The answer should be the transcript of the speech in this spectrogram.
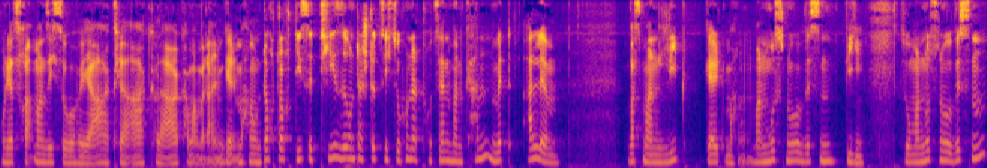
Und jetzt fragt man sich so, ja, klar, klar, kann man mit allem Geld machen. Und doch, doch, diese These unterstütze ich zu 100 Prozent. Man kann mit allem, was man liebt, Geld machen. Man muss nur wissen, wie. So, man muss nur wissen,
